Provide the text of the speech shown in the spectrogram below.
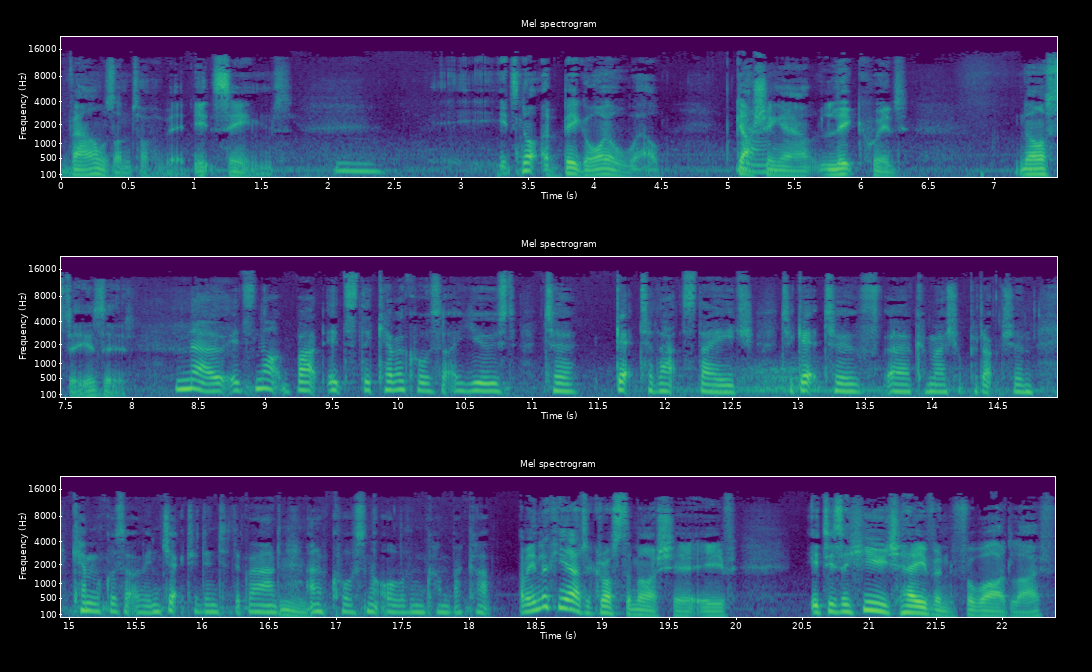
valves on top of it, it seems. Mm. It's not a big oil well gushing out liquid nasty, is it? No, it's not, but it's the chemicals that are used to get to that stage, to get to uh, commercial production, chemicals that are injected into the ground, and of course, not all of them come back up. I mean, looking out across the marsh here, Eve, it is a huge haven for wildlife,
